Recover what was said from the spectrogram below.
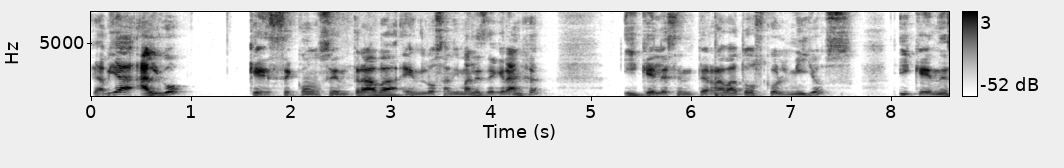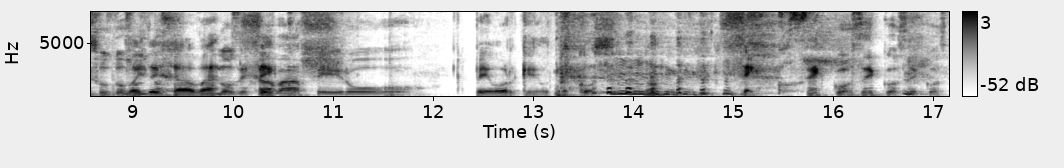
Que había algo que se concentraba en los animales de granja y que les enterraba dos colmillos y que en esos dos Los dejaba los dejaba, secos. pero Peor que otra cosa, ¿no? Seco. Secos, secos, secos.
